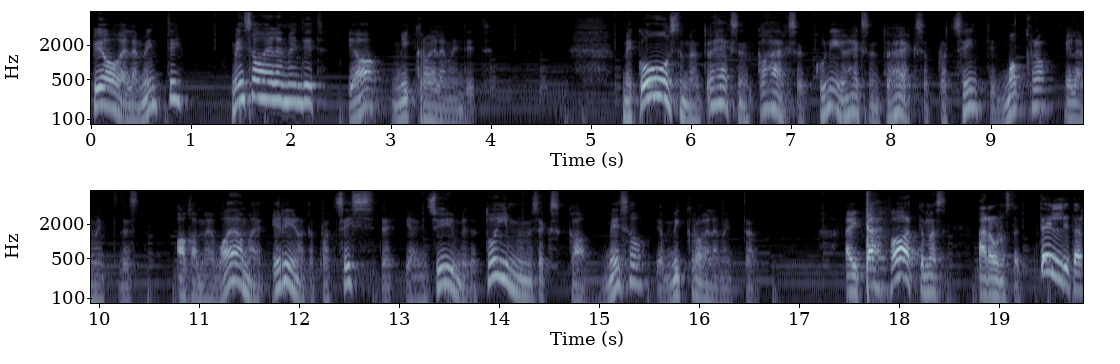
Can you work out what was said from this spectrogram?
bioelementi, mesoelemendid ja mikroelemendid. me koosneme üheksakümmend kaheksa kuni üheksakümmend üheksa protsenti makroelementidest, aga me vajame erinevate protsesside ja ensüümide toimimiseks ka meso- ja mikroelemente. aitäh vaatamast, ära unusta tellida,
